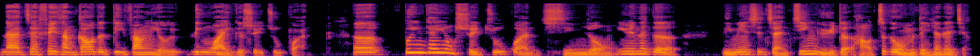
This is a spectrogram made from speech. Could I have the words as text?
那在非常高的地方有另外一个水族馆，呃，不应该用水族馆形容，因为那个里面是展金鱼的。好，这个我们等一下再讲。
